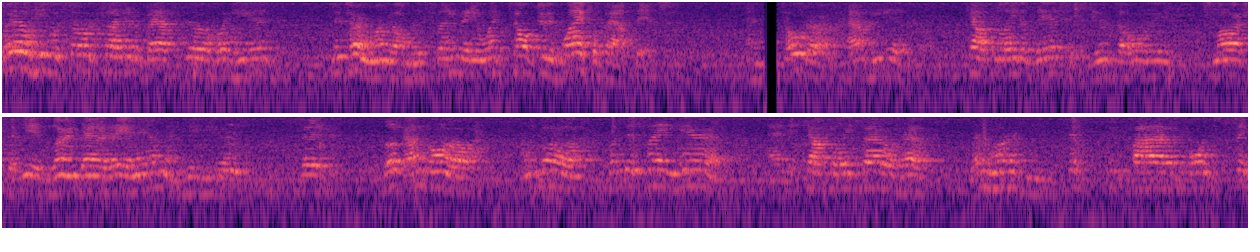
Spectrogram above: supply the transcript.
well, he was so excited about uh, what he had determined on this thing that he went to talk to his wife about this and told her how he had calculated this. He used all the smarts that he had learned down at A&M, and he uh, said, "Look, I'm going to I'm to put this thing here and and it calculates out it'll have 155.6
